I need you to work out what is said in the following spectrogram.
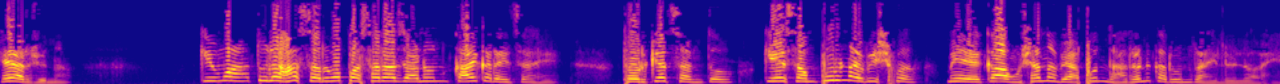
हे अर्जुना किंवा तुला हा सर्व पसारा जाणून काय करायचं आहे? थोडक्यात सांगतो की हे संपूर्ण विश्व मी एका अंशानं व्यापून धारण करून राहिलेलो आहे.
